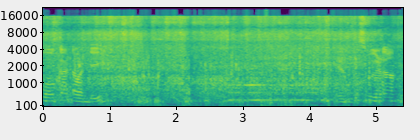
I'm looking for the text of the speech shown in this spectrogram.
പോക്കാട്ട വണ്ടി. എന്ത് സ്പീഡാ വണ്ടി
